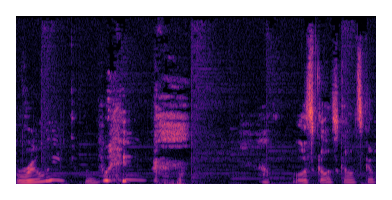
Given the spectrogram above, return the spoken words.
Really? Let's go, let's go, let's go.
